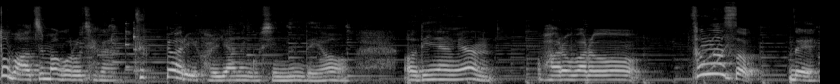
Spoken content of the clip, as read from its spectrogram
또 마지막으로 제가 특별히 관리하는 곳이 있는데요. 어디냐면 바로바로 속눈썹. 네.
